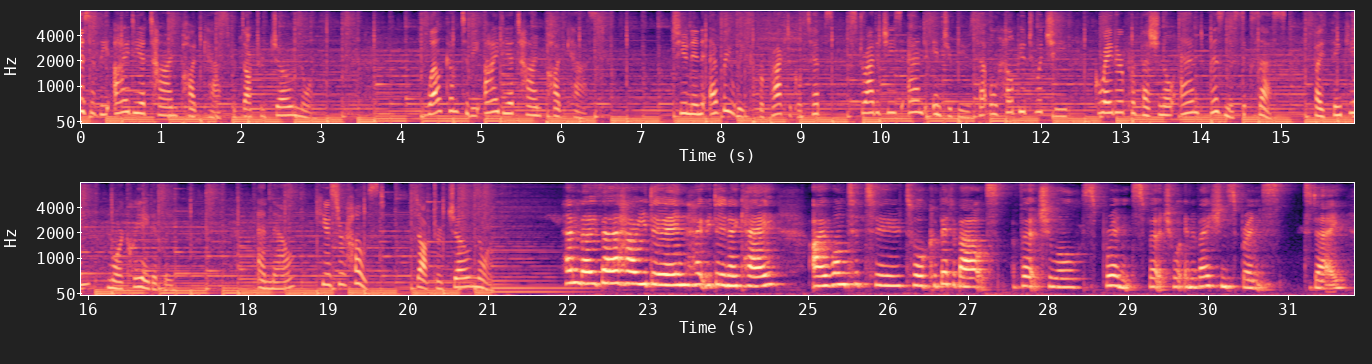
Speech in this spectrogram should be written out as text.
This is the Idea Time podcast with Dr. Jo North. Welcome to the Idea Time podcast. Tune in every week for practical tips, strategies, and interviews that will help you to achieve greater professional and business success by thinking more creatively. And now, here's your host, Dr. Jo North. Hello there, how are you doing? Hope you're doing okay. I wanted to talk a bit about virtual sprints, virtual innovation sprints today.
